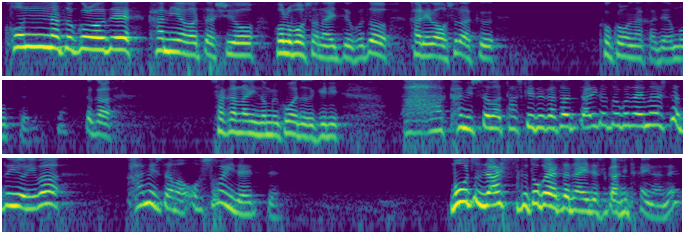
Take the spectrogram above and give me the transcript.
こんなところで神は私を滅ぼさないということを彼はおそらく心の中で思ってる。んですね。だから魚に飲み込まれた時に「ああ神様助けてくださってありがとうございました」というよりは「神様遅いで」って「もうちょっと足つくとこやったじゃないですか」みたいなね。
